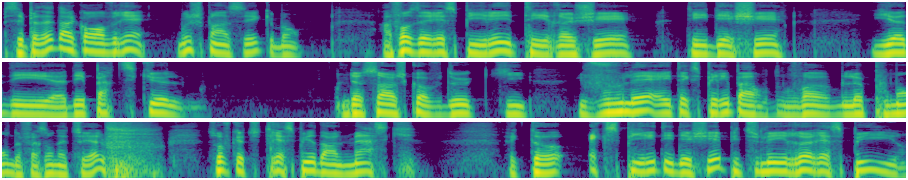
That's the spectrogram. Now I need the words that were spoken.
c'est peut-être encore vrai, moi, je pensais que, bon, à force de respirer tes rejets, tes déchets, il y a des, euh, des particules de SARS-CoV-2 qui voulaient être expirées par le poumon de façon naturelle. Sauf que tu te respires dans le masque. Fait que tu as expiré tes déchets, puis tu les re-respires.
